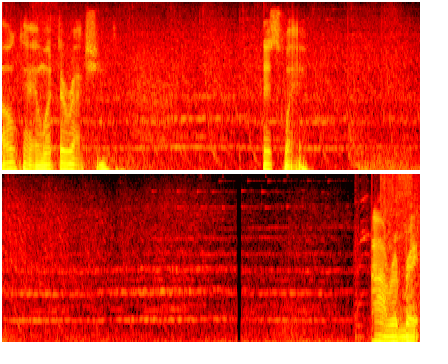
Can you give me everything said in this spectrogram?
Okay, what direction? This way. Ah, red brick.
